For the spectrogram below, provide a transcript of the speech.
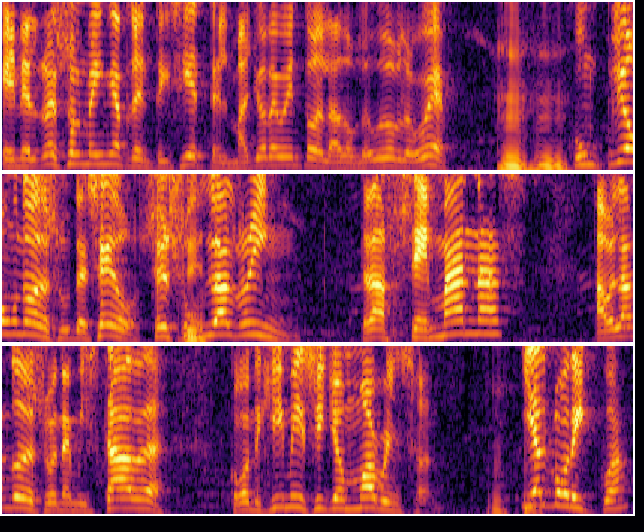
en el WrestleMania 37, el mayor evento de la WWE. Ujú. Cumplió uno de sus deseos, se subió al ring tras semanas hablando de su enemistad con Jimmy y John Morrison. Y el boricua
